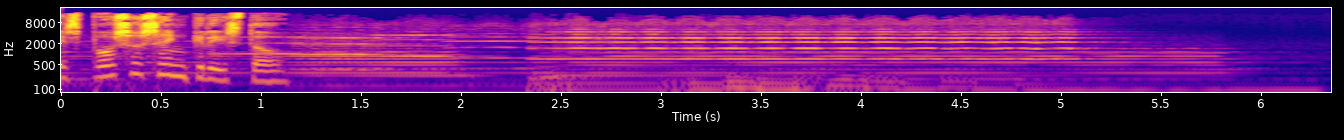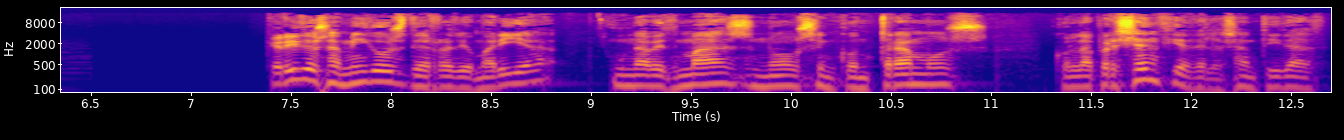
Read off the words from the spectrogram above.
Esposos en Cristo. Queridos amigos de Radio María, una vez más nos encontramos con la presencia de la santidad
